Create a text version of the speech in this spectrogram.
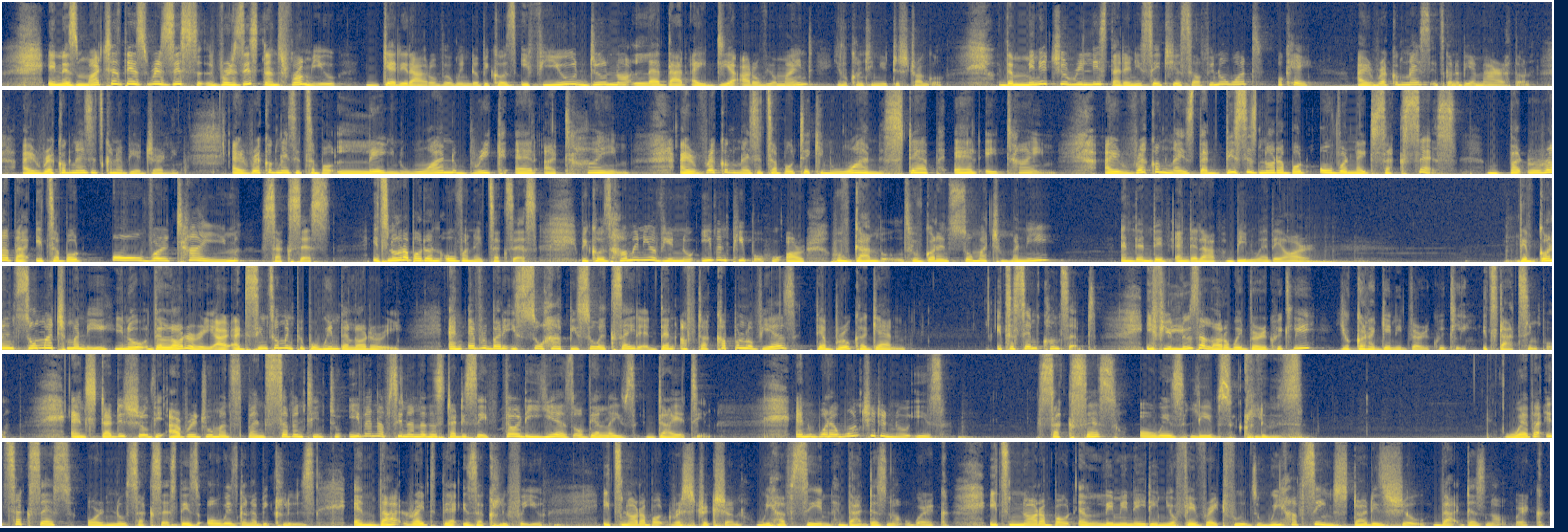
In as much as there's resist- resistance from you, get it out of the window because if you do not let that idea out of your mind, you'll continue to struggle. The minute you release that and you say to yourself, you know what? Okay, I recognize it's going to be a marathon. I recognize it's going to be a journey. I recognize it's about laying one brick at a time. I recognize it's about taking one step at a time. I recognize that this is not about overnight success, but rather it's about overtime success. It's not about an overnight success because how many of you know even people who are who've gambled, who've gotten so much money and then they've ended up being where they are. They've gotten so much money, you know, the lottery. I, I'd seen so many people win the lottery, and everybody is so happy, so excited. Then, after a couple of years, they're broke again. It's the same concept. If you lose a lot of weight very quickly, you're going to gain it very quickly. It's that simple. And studies show the average woman spends 17 to even I've seen another study say 30 years of their lives dieting. And what I want you to know is Success always leaves clues. Whether it's success or no success, there's always going to be clues. And that right there is a clue for you. It's not about restriction. We have seen that does not work. It's not about eliminating your favorite foods. We have seen studies show that does not work.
